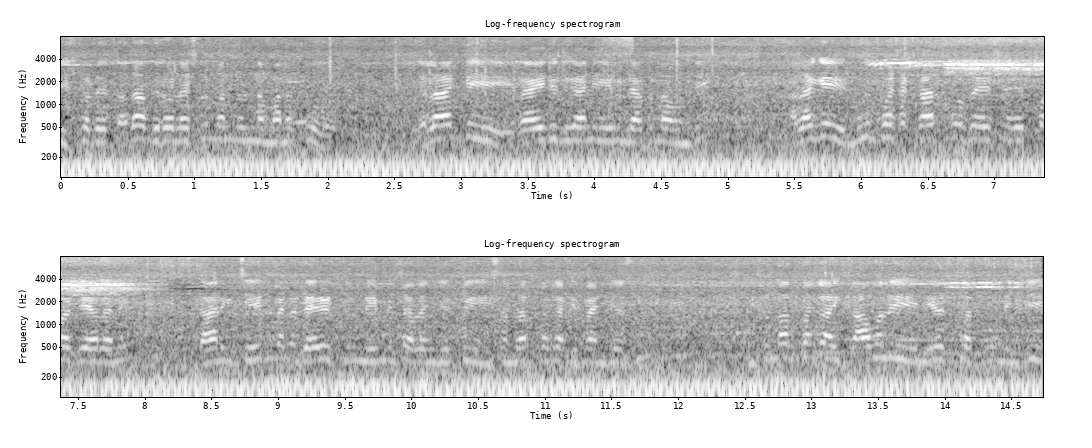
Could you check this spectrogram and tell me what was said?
తీసుకోవడం దాదాపు ఇరవై లక్షల మంది ఉన్న మనకు ఎలాంటి రాయితీలు కానీ ఏమి లేకుండా ఉంది. అలాగే నూరు భాష కార్పొరేషన్ ఏర్పాటు చేయాలని దానికి చైర్మన్ డైరెక్టర్ నియమించాలని చెప్పి ఈ సందర్భంగా డిమాండ్ చేస్తూ ఈ సందర్భంగా ఈ కావలి నియోజకవర్గం నుంచి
